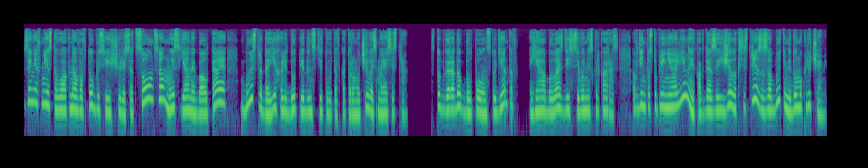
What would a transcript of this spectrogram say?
Заняв место у окна в автобусе и щурясь от солнца, мы с Яной болтая быстро доехали до пединститута, в котором училась моя сестра. Студгородок был полон студентов. Я была здесь всего несколько раз. В день поступления Алины, когда заезжала к сестре за забытыми дома ключами.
